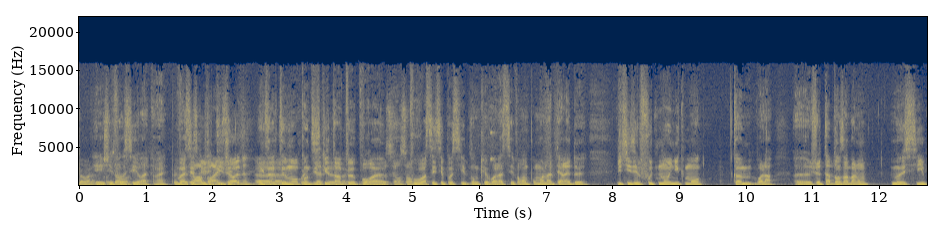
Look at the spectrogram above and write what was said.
Ben voilà, et j'ai fait aussi, ouais, ouais. c'est ce que je disais. John, euh, Exactement, qu'on discute un peu pour, euh, pour voir si c'est possible. Donc voilà, c'est vraiment pour moi l'intérêt de d'utiliser le foot non uniquement comme voilà euh, je tape dans un ballon, mais aussi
